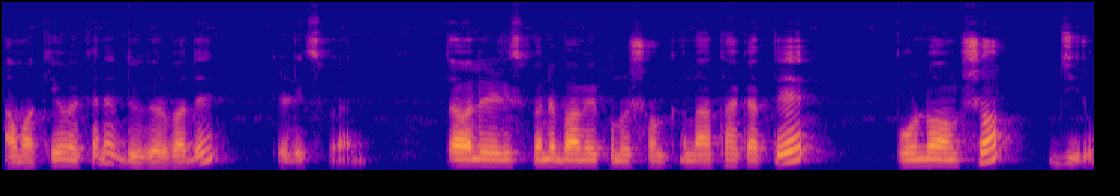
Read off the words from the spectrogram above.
আমাকেও এখানে দুই ঘর বাদে রেডিক্স পয়েন্ট। তাহলে রেডিক্স পয়েন্টের বামে কোনো সংখ্যা না থাকাতে পূর্ণ অংশ জিরো।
